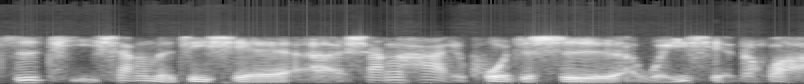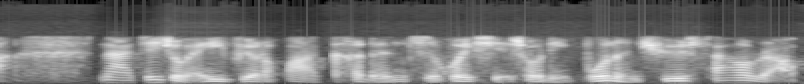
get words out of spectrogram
肢体上的这些呃伤害或者是危险的话，那这种 A V 的话，可能只会写说你不能去骚扰，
